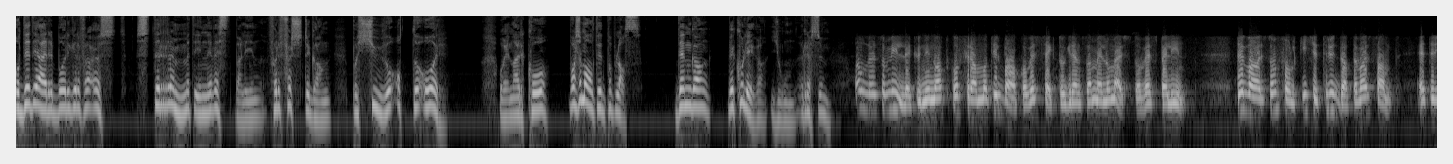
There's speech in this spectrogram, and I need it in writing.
og DDR-borgere fra øst strømmet inn i Vest-Berlin for første gang på 28 år. Og NRK var som alltid på plass, den gang ved kollega Jon Røssum. Alle som ville, kunne i natt gå fram og tilbake over sektorgrensa mellom Øst- og Vest-Berlin. Det var som folk ikke trodde at det var sant, etter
